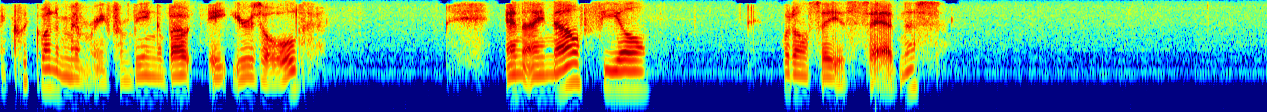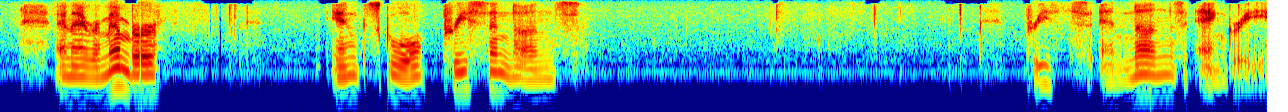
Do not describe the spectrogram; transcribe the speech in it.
I click on a memory from being about eight years old and I now feel what I'll say is sadness. And I remember in school, priests and nuns, priests and nuns angry.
